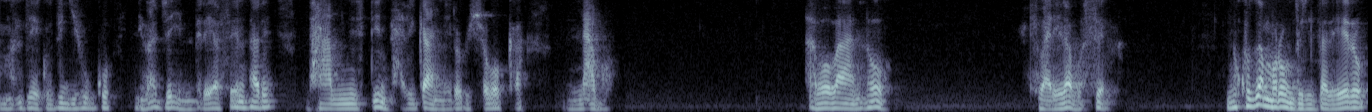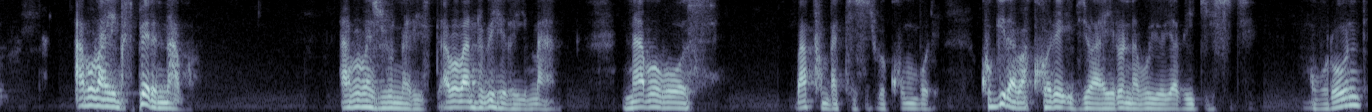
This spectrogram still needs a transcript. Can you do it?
mu nzego z'igihugu ntibaje imbere ya sentare nta minisitiri nta biganiro bishoboka nabo. Abo bantu ntibarira busema. Ni ukuza murumviriza rero abo ba egisiperi nabo abo ba journaliste abo bantu bihebeye imana nabo bose bapfumbatishijwe kumbure kugira bakore ibyo ayiro na buyo yabigishije mu burundi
